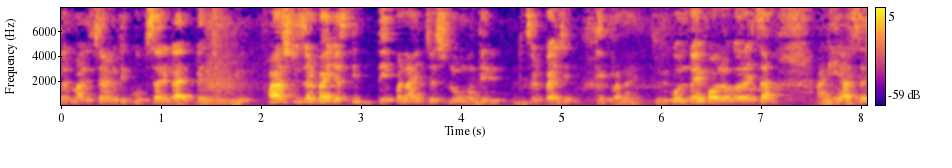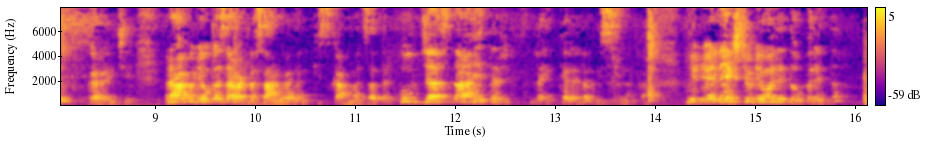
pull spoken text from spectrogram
तर माझ्या चॅनलवरती खूप सारे डायट प्लॅनचे व्हिडिओ फास्ट रिझल्ट पाहिजे असतील ते पण आहेत. जे स्लोमध्ये रिझल्ट पाहिजे ते पण आहेत. तुम्ही कोणताही फॉलो करायचा आणि असं करायचे. तर हा व्हिडिओ कसा वाटला सांगा नक्कीच कामाचा. तर खूप जास्त आहे तर लाईक करायला विसरू नका. भेटूया नेक्स्ट व्हिडिओमध्ये तोपर्यंत.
